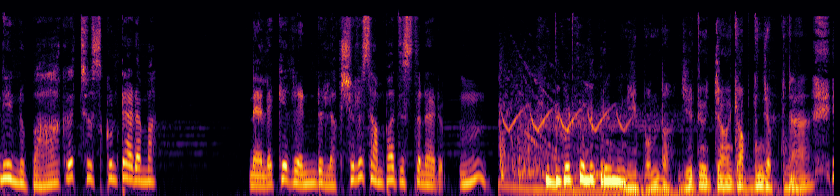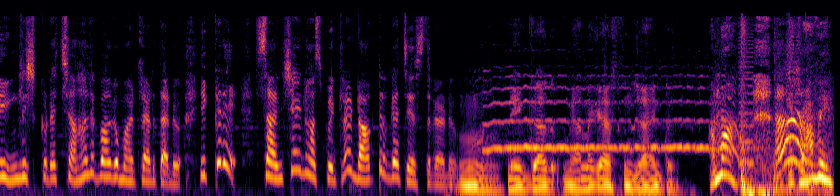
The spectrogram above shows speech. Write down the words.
నిన్ను బాగా చూసుకుంటాడమ్మా. నెలకి రెండు లక్షలు సంపాదిస్తున్నాడు. ఉమ్. ఇది కూడా తల్లి ప్రేమ. నీ బొంద. జీతం ఇచ్చామకి అర్థం చెప్తున్నా. ఇంగ్లీష్ కూడా చాలా బాగా మాట్లాడతాడు. ఇక్కడే సన్షైన్ హాస్పిటల్లో డాక్టర్గా చేస్తున్నాడు. ఉమ్, నీకు కాదు మీ అన్నకే వేస్తుంది జాయింట్. అమ్మా! ఇటు రావే.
